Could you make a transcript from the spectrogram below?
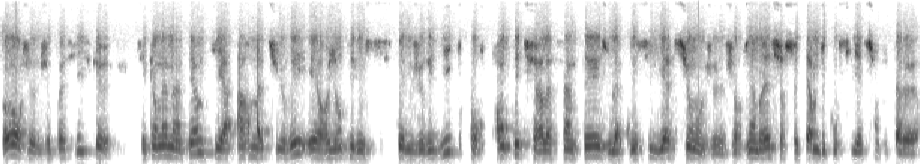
Or, je, précise que c'est quand même un terme qui a armaturé et orienté le système juridique pour tenter de faire la synthèse ou la conciliation, je, je reviendrai sur ce terme de conciliation tout à l'heure,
